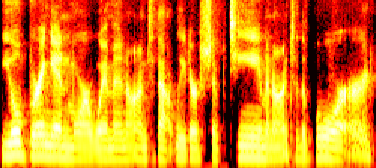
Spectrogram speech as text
you'll bring in more women onto that leadership team and onto the board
